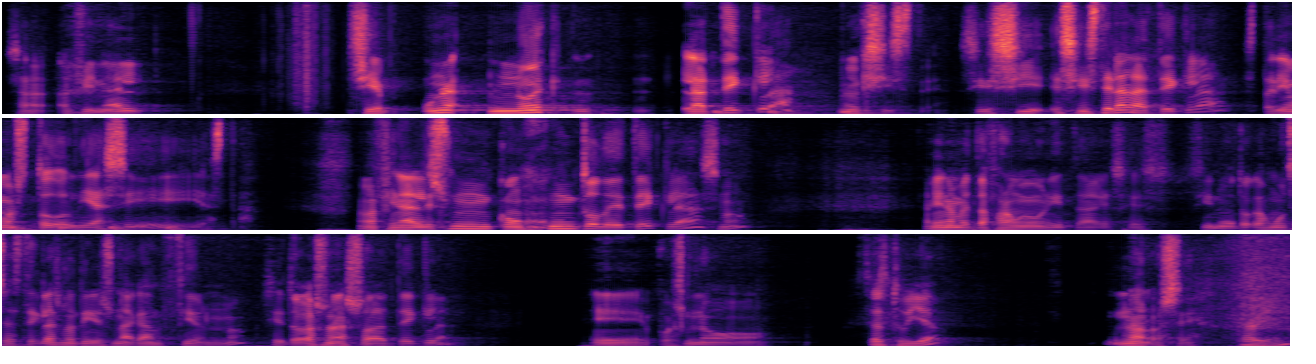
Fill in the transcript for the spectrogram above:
O sea, al final. Si una, no, la tecla no existe. Si, si existiera la tecla, estaríamos todo el día así y ya está. ¿No? Al final es un conjunto de teclas, ¿no? Hay una metáfora muy bonita, que es que si no tocas muchas teclas no tienes una canción, ¿no? Si tocas una sola tecla, eh, pues no. ¿Esta es tuya? No lo sé. Está bien.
